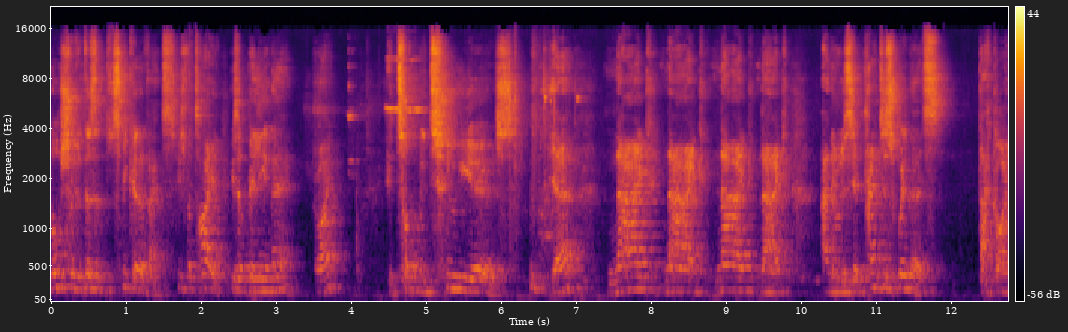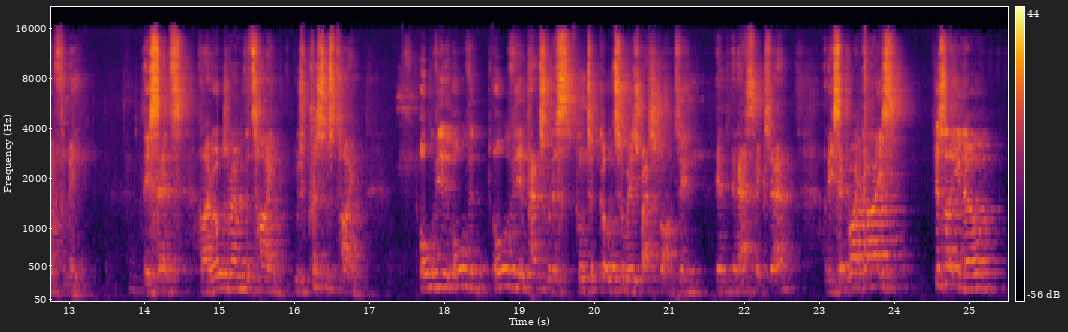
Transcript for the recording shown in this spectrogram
Lord Sugar doesn't speak at events. He's retired. He's a billionaire, right? It took me two years, yeah, nag, nag, nag, nag. And it was the apprentice winners that got him for me. They said, and I always remember the time, it was Christmas time. All the all the all the apprentice winners go to go to his restaurant in, in, in Essex, yeah? And he said, right guys, just let you know,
